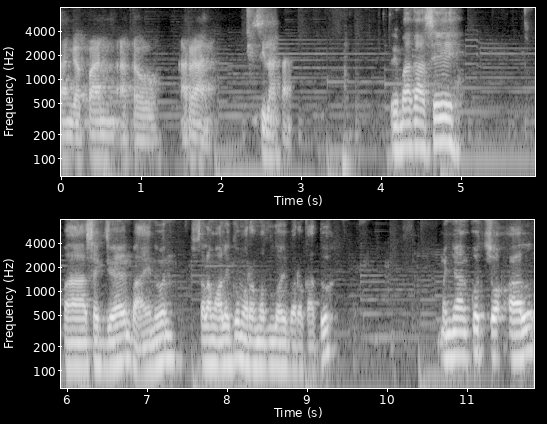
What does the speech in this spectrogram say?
tanggapan atau arahan. Silakan. Terima kasih Pak Sekjen, Pak Ainun. Assalamualaikum warahmatullahi wabarakatuh. Menyangkut soal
